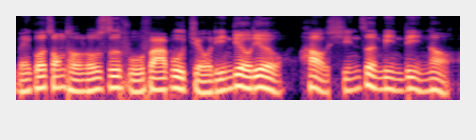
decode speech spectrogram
美国总统罗斯福发布九零六六号行政命令，哦。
